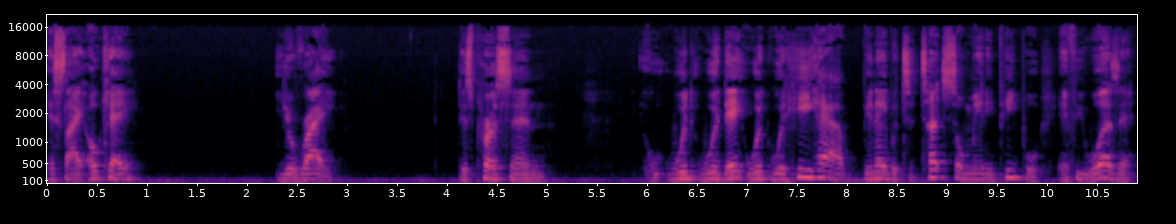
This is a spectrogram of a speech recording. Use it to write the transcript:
it's like, okay, you're right. This person would would they would would he have been able to touch so many people if he wasn't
